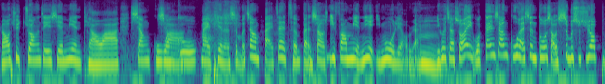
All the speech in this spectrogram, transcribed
然后去装这些面条啊、香菇啊菇、麦片啊什么，这样摆在层板上，一方面你也一目了然，嗯你会知道说，哎，我干香菇还剩多少，是不是需要补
